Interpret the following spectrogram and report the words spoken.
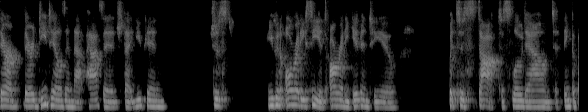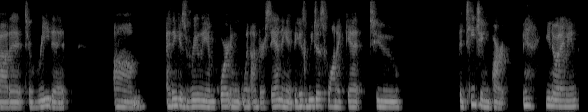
there are there are details in that passage that you can just you can already see it's already given to you. But to stop to slow down to think about it to read it um, i think is really important when understanding it because we just want to get to the teaching part you know what i mean?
